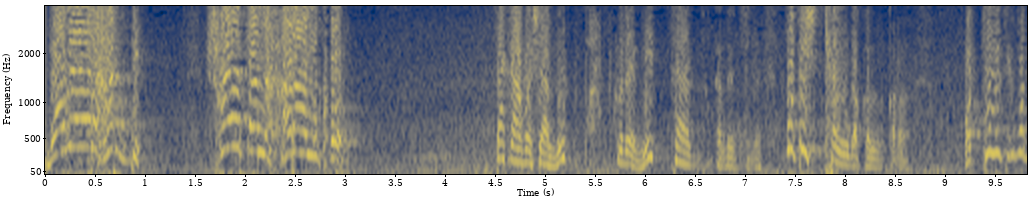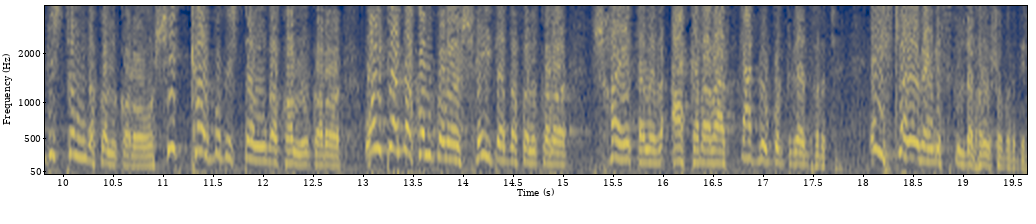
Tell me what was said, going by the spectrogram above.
বদের হাড্ডি, শয়তান হারাম খোর। টাকা পয়সা লুটপাট করে মিথ্যা প্রতিষ্ঠান দখল করো। অর্থনৈতিক প্রতিষ্ঠান দখল করো, শিক্ষার প্রতিষ্ঠান দখল করো, ওইটা দখল করো, সেইটা দখল করো, শয়তানের আকারারা চাটু পত্রিকায় ধরেছে। এই ইসলামী ব্যাংক স্কুলটা ধ্বংস করে দিল।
